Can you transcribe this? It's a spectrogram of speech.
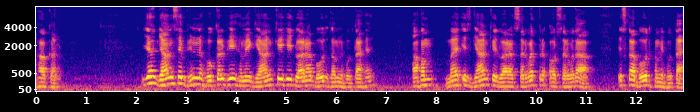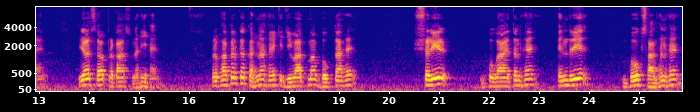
प्रभाकर यह ज्ञान से भिन्न होकर भी हमें ज्ञान के ही द्वारा बोधगम्य होता है। अहम, मैं इस ज्ञान के द्वारा सर्वत्र और सर्वदा इसका बोध हमें होता है। यह सब प्रकाश नहीं है। प्रभाकर का कहना है कि जीवात्मा भोगता है, शरीर भोगायतन है, इंद्रिय भोग साधन है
